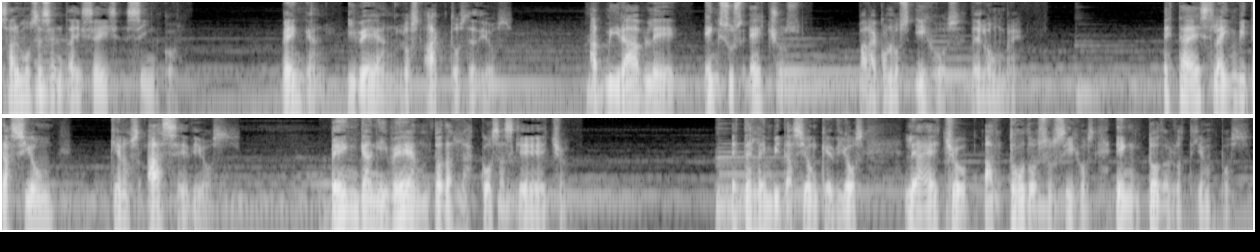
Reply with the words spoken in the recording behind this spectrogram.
Salmo 66, 5. Vengan y vean los actos de Dios, admirable en sus hechos para con los hijos del hombre. Esta es la invitación que nos hace Dios. Vengan y vean todas las cosas que he hecho. Esta es la invitación que Dios le ha hecho a todos sus hijos en todos los tiempos.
